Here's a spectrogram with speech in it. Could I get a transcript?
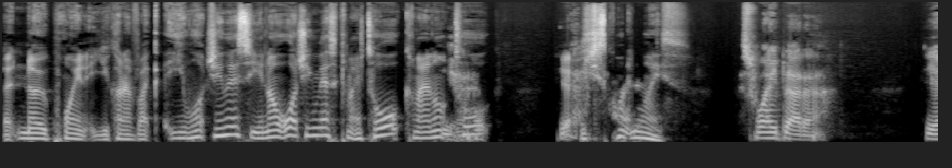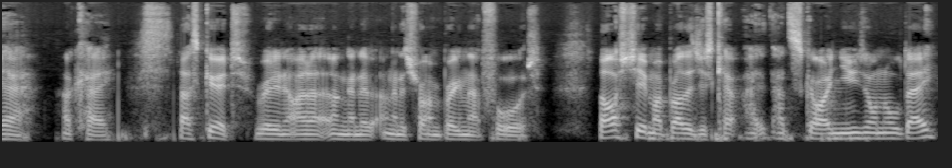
at no point are you kind of like, are you watching this? Are you not watching this? Can I talk? Can I not Yeah. talk? yeah, Which is quite nice. it's way better. Yeah. Okay, that's good. Really, ni- I- I'm gonna I'm gonna try and bring that forward. Last year, my brother just kept had Sky News on all day,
